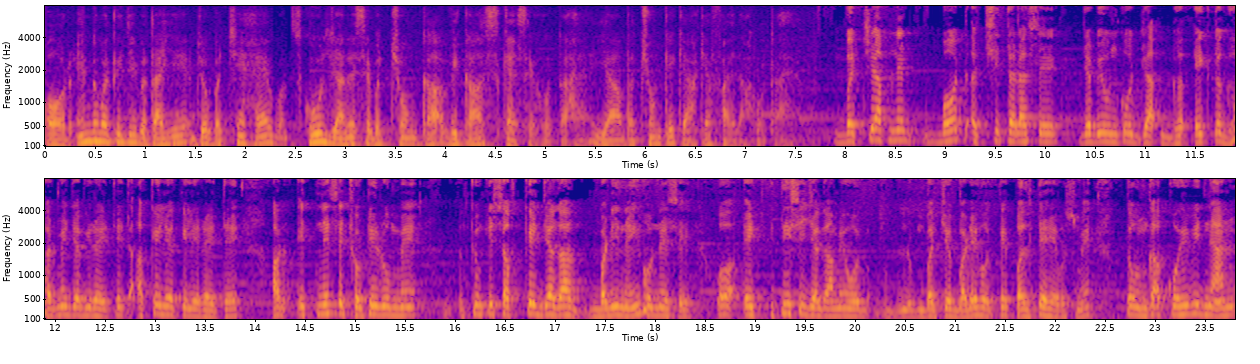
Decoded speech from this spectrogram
और इंदुमती जी बताइए, जो बच्चे हैं स्कूल जाने से बच्चों का विकास कैसे होता है या बच्चों के क्या क्या फ़ायदा होता है? बच्चे अपने बहुत अच्छी तरह से जब भी उनको एक तो घर में जब भी रहते तो अकेले अकेले रहते और इतने से छोटे रूम में, क्योंकि सबके जगह बड़ी नहीं होने से, वो एक, इतनी सी जगह में वो बच्चे बड़े होते, पलते हैं उसमें तो उनका कोई भी ज्ञान,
